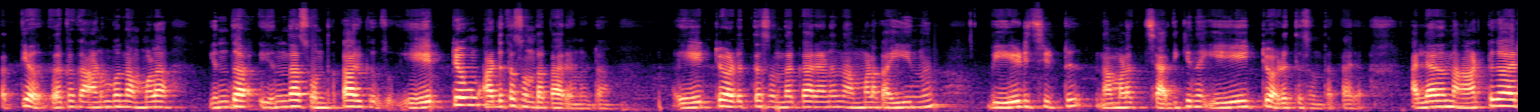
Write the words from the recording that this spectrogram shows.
സത്യം. ഇതൊക്കെ കാണുമ്പോൾ നമ്മളെ എന്താ എന്താ സ്വന്തക്കാർക്ക് ഏറ്റവും അടുത്ത സ്വന്തക്കാരാണ് കേട്ടോ. ഏറ്റവും അടുത്ത സ്വന്തക്കാരാണ് നമ്മളെ കയ്യിൽ നിന്ന് മേടിച്ചിട്ട് നമ്മളെ ചതിക്കുന്ന ഏറ്റവും അടുത്ത സ്വന്തക്കാരാണ് അല്ലാതെ നാട്ടുകാർ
